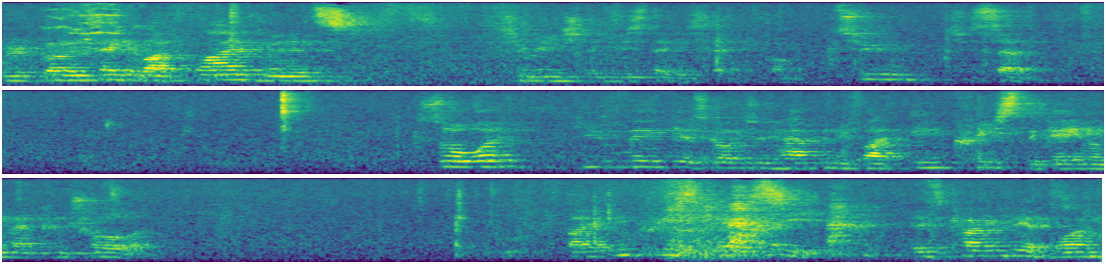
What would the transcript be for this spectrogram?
we're going to take about 5 minutes to reach the new steady state, from 2 to 7. So what do you think is going to happen if I increase the gain on that controller? If I increase KC, it's currently at one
